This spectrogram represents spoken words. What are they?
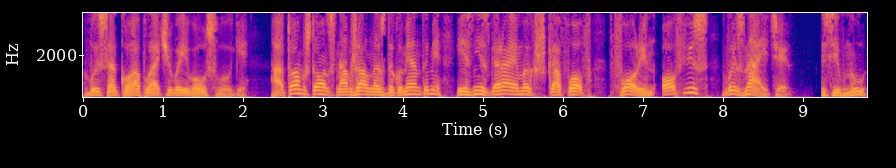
высоко оплачивая его услуги. О том, что он снабжал нас документами из несгораемых шкафов Foreign Office, вы знаете. Зевнул,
